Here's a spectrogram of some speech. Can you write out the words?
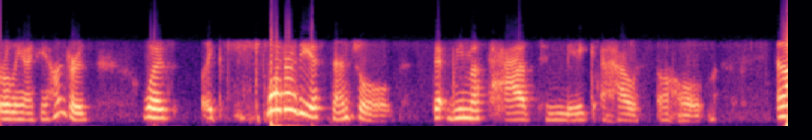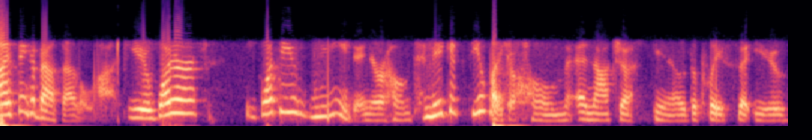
early 1900s was like, what are the essentials that we must have to make a house a home? And I think about that a lot. You know, what are what do you need in your home to make it feel like a home and not just you know the place that you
